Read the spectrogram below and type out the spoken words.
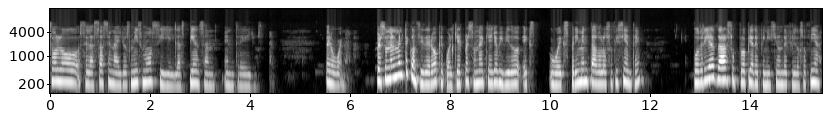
solo se las hacen a ellos mismos y las piensan entre ellos. Pero bueno, personalmente considero que cualquier persona que haya vivido o experimentado lo suficiente podría dar su propia definición de filosofía.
